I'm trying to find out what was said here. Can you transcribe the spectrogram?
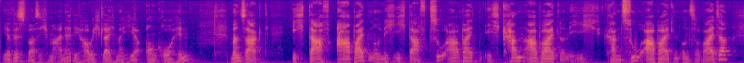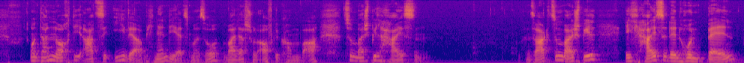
Ihr wisst, was ich meine, die haue ich gleich mal hier en gros hin. Man sagt, ich darf arbeiten und nicht ich darf zuarbeiten, ich kann arbeiten und nicht ich kann zuarbeiten und so weiter. Und dann noch die ACI-Verben, ich nenne die jetzt mal so, weil das schon aufgekommen war, zum Beispiel heißen. Man sagt zum Beispiel, ich heiße den Hund bellen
